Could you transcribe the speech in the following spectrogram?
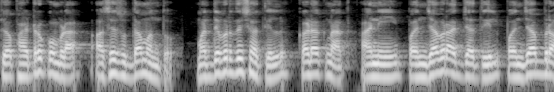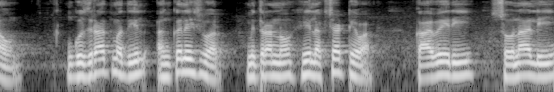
किंवा फायटर कोंबडा असे सुद्धा म्हणतो. मध्य प्रदेशातील कडकनाथ आणि पंजाब राज्यातील पंजाब ब्राऊन गुजरातमधील अंकलेश्वर मित्रांनो हे लक्षात ठेवा. Kaveri Sonali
